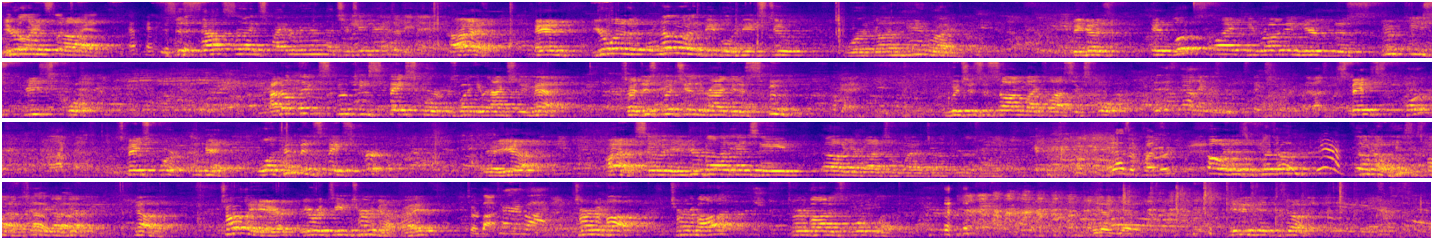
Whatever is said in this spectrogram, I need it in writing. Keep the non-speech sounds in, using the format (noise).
You're Color with, uh, Okay. is this Southside Spider-Man? That's your team name? All right. And you're one of the, another one of the people who needs to work on handwriting. Because it looks like he wrote in here the spooky space quirk. I don't think spooky space quirk is what you actually meant. So I just put you in the bracket as spooky. Which is a song by Classics IV. It's now named as Space Quirk, but that's what Space quirk? I like that. Space Quirk, okay. Well, it could have been Space Kirk. There you go. All right, so and your bot is a, oh, your bot's a wedge. I'm one. It has a flipper. Oh, it has a flipper? Yeah. No, no, his is fine. I'm talking about him. No. Charlie here, you're a team turnabout, right? Turnabout. Turnabout. Turnabout. Turnabout? Yes. Turnabout is foreplay. (laughs) We don't get it. He didn't get the joke.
